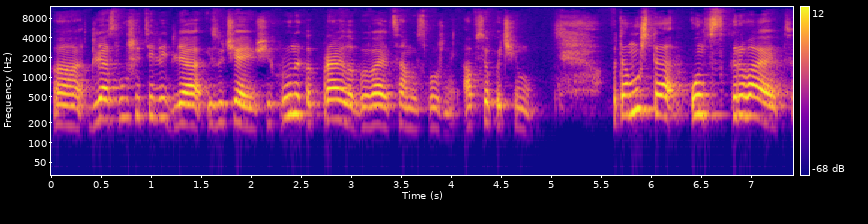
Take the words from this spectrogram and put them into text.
а, для слушателей, для изучающих руны, как правило, бывает самый сложный. А все почему? Потому что он вскрывает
